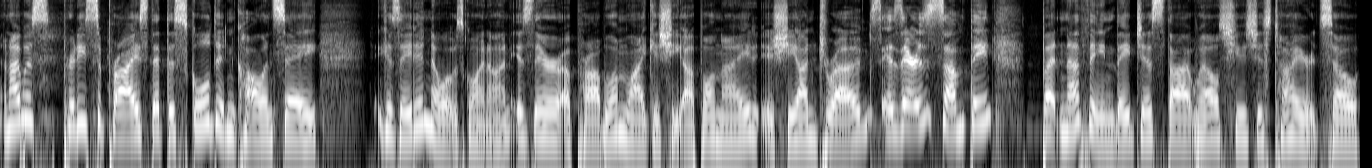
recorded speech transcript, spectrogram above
And i was pretty surprised that the school didn't call and say because they didn't know what was going on. Is there a problem? Like, is she up all night? Is she on drugs? Is there something? But nothing. They just thought, well, she was just tired. So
